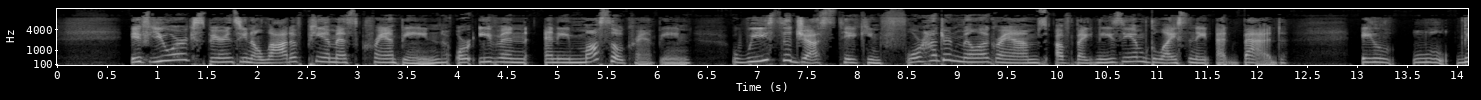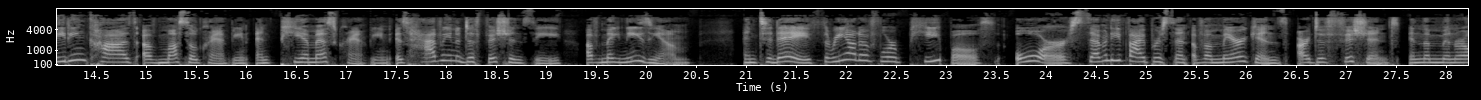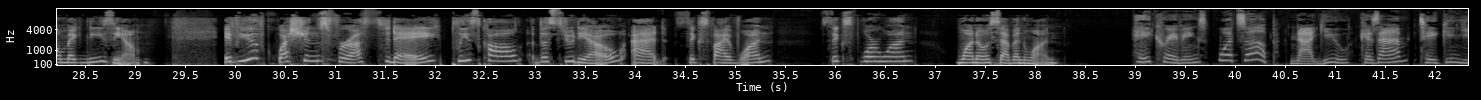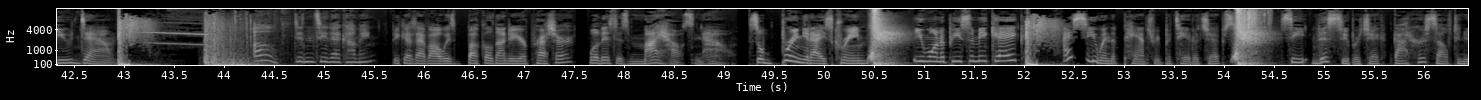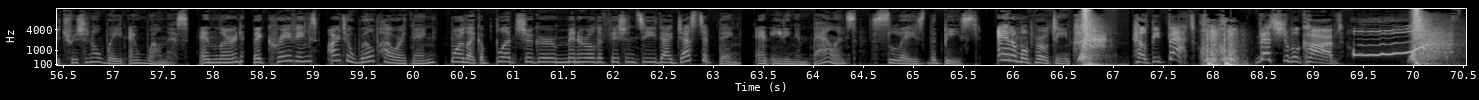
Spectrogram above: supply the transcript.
If you are experiencing a lot of PMS cramping or even any muscle cramping, we suggest taking 400 milligrams of magnesium glycinate at bed. a leading cause of muscle cramping and PMS cramping is having a deficiency of magnesium. And today, three out of four people, or 75% of Americans, are deficient in the mineral magnesium. If you have questions for us today, please call the studio at 651 641 1071. Hey, Cravings, what's up? Not you, because I'm taking you down. Oh, didn't see that coming? Because I've always buckled under your pressure? Well, this is my house now. So bring it, ice cream. You want a piece of me cake? I see you in the pantry, potato chips. See, this super chick got herself to nutritional weight and wellness and learned that cravings aren't a willpower thing, more like a blood sugar, mineral deficiency, digestive thing. And eating in balance slays the beast. Animal protein, healthy fats, vegetable carbs.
